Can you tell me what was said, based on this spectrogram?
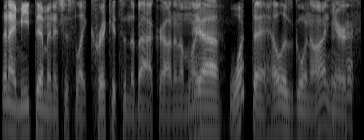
then I meet them and it's just like crickets in the background, and I'm like, Yeah. what the hell is going on here?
